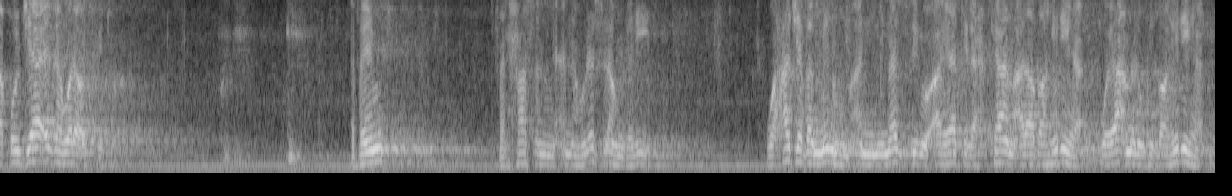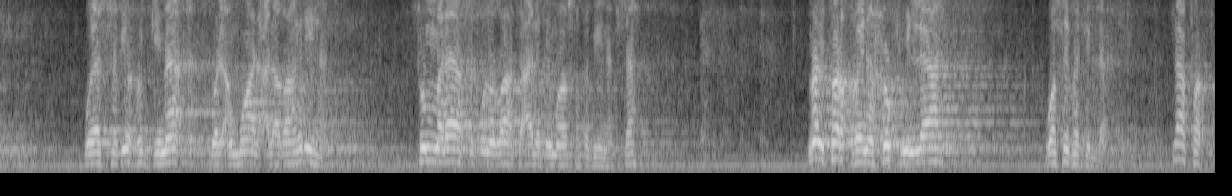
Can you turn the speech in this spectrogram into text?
أقول جائزة ولا أثبتها. أفهمت؟ فالحاصل أنه ليس لهم دليل. وعجبا منهم أن ينزلوا آيات الأحكام على ظاهرها ويعملوا بظاهرها ويستبيحوا الدماء والأموال على ظاهرها. ثم لا يصفون الله تعالى بما وصف به نفسه. ما الفرق بين حكم الله وصفة الله؟ لا فرق.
